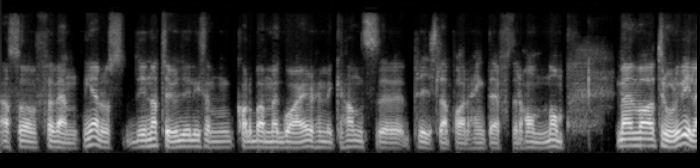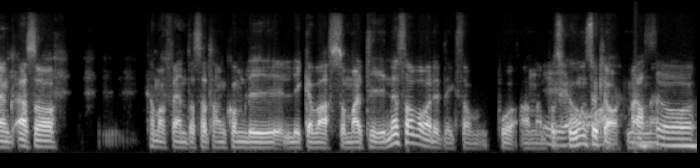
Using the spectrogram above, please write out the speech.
alltså förväntningar. Och det är naturligt, liksom, kolla bara Maguire hur mycket hans eh, prislapp har hängt efter honom. Men vad tror du William? Alltså, kan man förvänta sig att han kommer bli lika vass som Martinez har varit liksom, på annan position ja, såklart. Men... Alltså,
